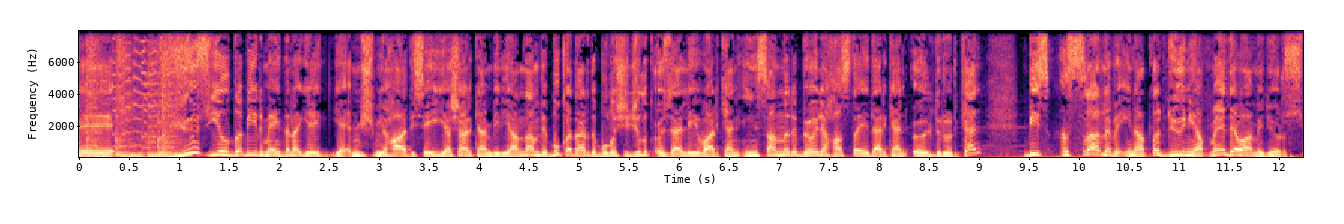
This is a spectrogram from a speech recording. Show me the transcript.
e, 100 yılda bir meydana gel- gelmiş bir hadiseyi yaşarken bir yandan ve bu kadar da bulaşıcılık özelliği varken insanları böyle hasta ederken öldürürken biz ısrarla ve inatla düğün yapmaya devam ediyoruz.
